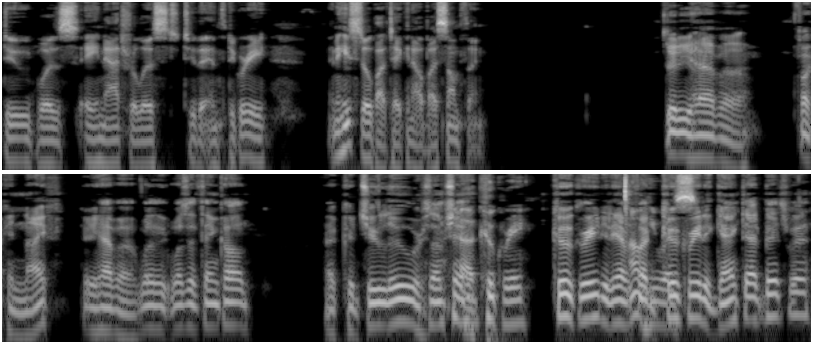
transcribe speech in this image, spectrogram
Dude was a naturalist to the nth degree, and he still got taken out by something. Did he have a fucking knife? Did he have a what was the thing called? A Cthulhu or some shit? Uh, Kukri, kukri? Did he have a Oh, fucking was- kukri to gank that bitch with?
